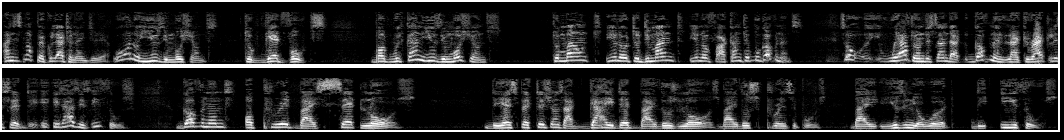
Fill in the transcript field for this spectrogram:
and it's not peculiar to Nigeria. We want to use emotions to get votes, but we can't use emotions to mount, you know, to demand, you know, for accountable governance. So we have to understand that government, like you rightly said, it, it has its ethos. Governance operate by set laws. The expectations are guided by those laws, by those principles, by using your word, the ethos.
